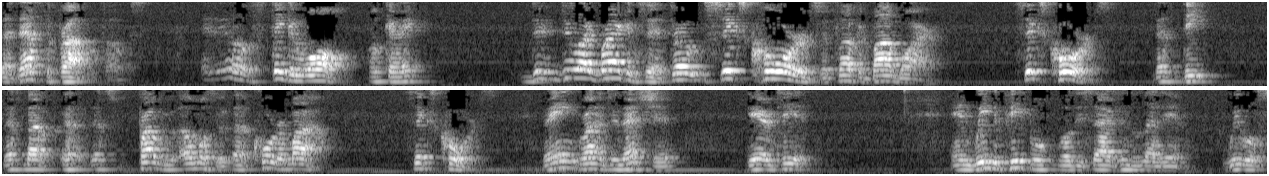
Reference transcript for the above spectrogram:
But that's the problem, folks. You know, stinking wall, okay? Do, do like Bracken said, throw six cords of fucking barbed wire. Six cords. That's deep. That's about, uh, that's probably almost a, a quarter mile. Six cords. They ain't running through that shit. Guarantee it. And we, the people, will decide who to let in. We will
